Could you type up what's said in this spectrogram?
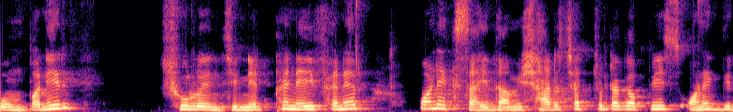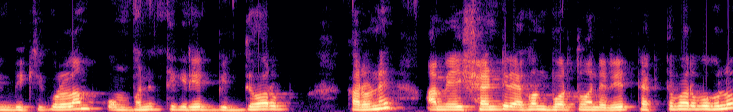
কোম্পানির ষোলো ইঞ্চি নেট ফ্যান এই ফ্যানের অনেক চাহিদা। আমি সাড়ে চারশো টাকা পিস অনেক দিন বিক্রি করলাম। কোম্পানির থেকে রেট বৃদ্ধি হওয়ার কারণে আমি এই ফ্যানটির এখন বর্তমানে রেট রাখতে পারব হলো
